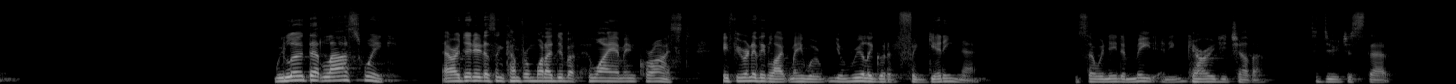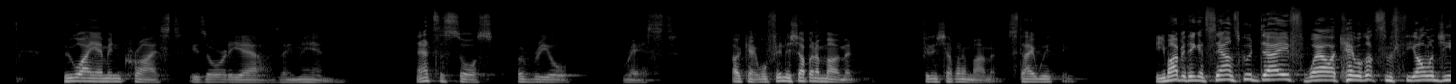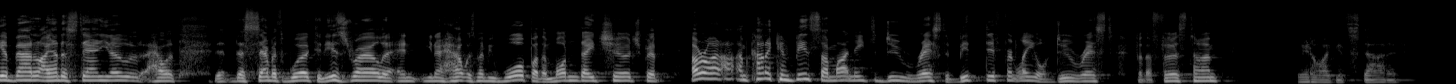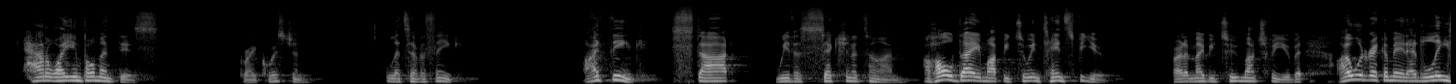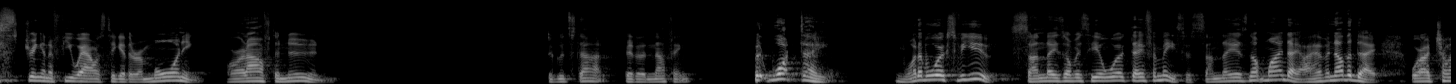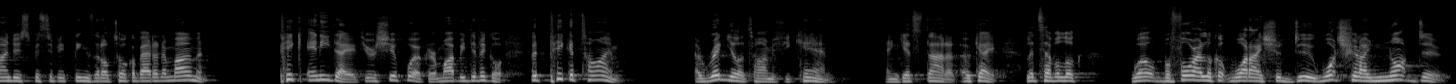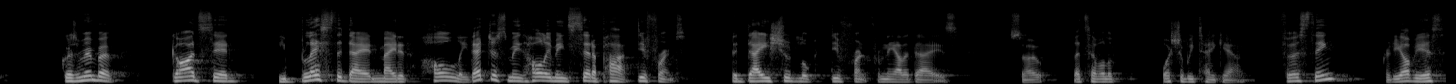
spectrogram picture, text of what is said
We learned that last week. Our identity doesn't come from what I do, but who I am in Christ. If you're anything like me, you're really good at forgetting that. And so we need to meet and encourage each other to do just that. Who I am in Christ is already ours. Amen. That's the source of real rest. Okay, we'll finish up in a moment. Finish up in a moment. Stay with me. You might be thinking, sounds good, Dave. Well, okay, we've got some theology about it. I understand, you know, how it, the Sabbath worked in Israel and, and, you know, how it was maybe warped by the modern day church. But all right, I'm kind of convinced I might need to do rest a bit differently or do rest for the first time. Where do I get started? How do I implement this? Great question. Let's have a think. I think start with a section of time. A whole day might be too intense for you, right? It may be too much for you, but I would recommend at least stringing a few hours together a morning or an afternoon. It's a good start, better than nothing. But what day? Whatever works for you. Sunday's obviously a work day for me, so Sunday is not my day. I have another day where I try and do specific things that I'll talk about in a moment. Pick any day. If you're a shift worker, it might be difficult, but pick a time, a regular time if you can, and get started. Okay, let's have a look. Well, before I look at what I should do, what should I not do? Because remember, God said He blessed the day and made it holy. That just means holy means set apart, different. The day should look different from the other days. So let's have a look. What should we take out? First thing, pretty obvious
